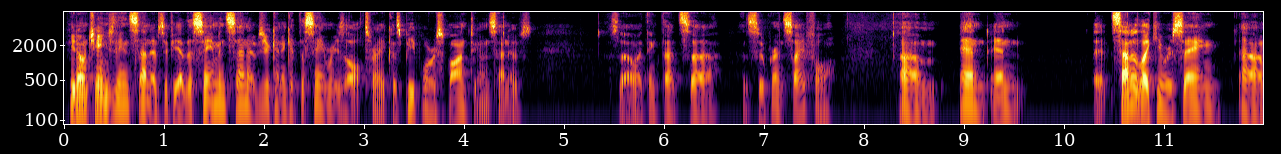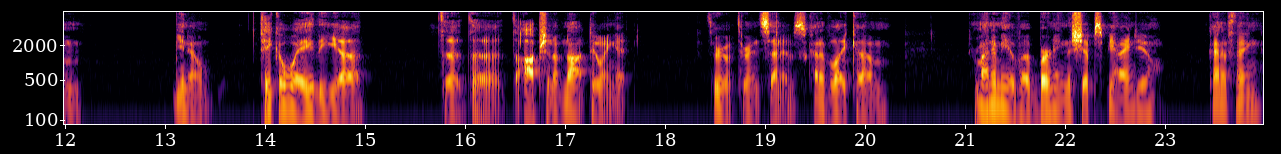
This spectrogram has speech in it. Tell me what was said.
if you don't change the incentives, if you have the same incentives, you're going to get the same results, right? Because people respond to incentives. So I think that's, uh, that's super insightful. Um, and and it sounded like you were saying, um, you know, take away the uh, the the the option of not doing it through through incentives, kind of like um, reminded me of a burning the ships behind you kind of thing.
